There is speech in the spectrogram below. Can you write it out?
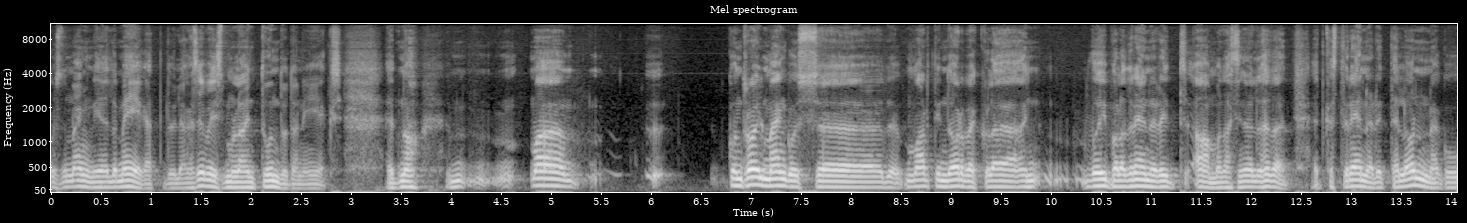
kus mäng nii-öelda meie kätte tuli, aga see võis mulle ainult tunduda nii, eks. et noh, ma kontrollmängus äh, Martin Torbekule võib-olla treenerid ah,, ma tahtsin öelda seda, et, et kas treeneritel on nagu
